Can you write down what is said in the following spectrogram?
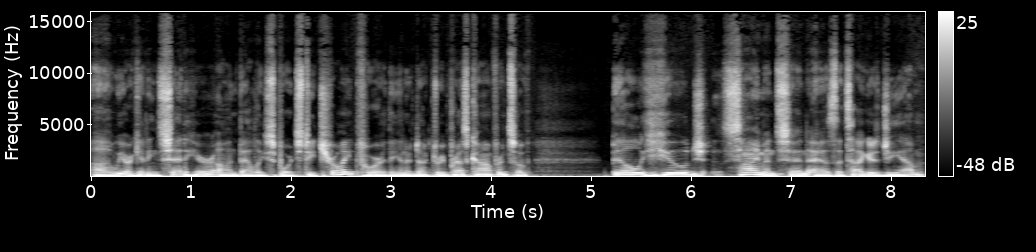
Uh, we are getting set here on Bally Sports Detroit for the introductory press conference of Bill Huge Simonson as the Tigers GM.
